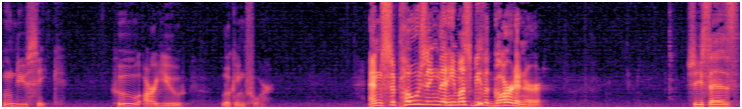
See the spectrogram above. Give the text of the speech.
Whom do you seek? Who are you looking for? And supposing that he must be the gardener, she says,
